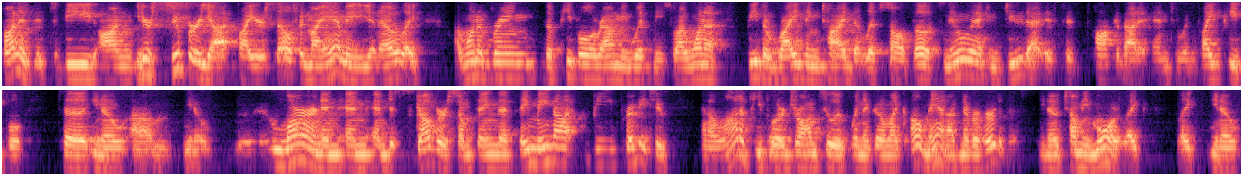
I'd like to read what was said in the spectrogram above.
fun is it to be on your super yacht by yourself in Miami? You know, like I want to bring the people around me with me. So I want to be the rising tide that lifts all boats. And the only way I can do that is to talk about it and to invite people to, you know, um, you know, learn and, and, and discover something that they may not be privy to. And a lot of people are drawn to it when they're going like, oh man, I've never heard of this. You know, tell me more. Like, like, you know,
